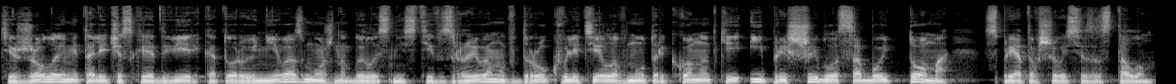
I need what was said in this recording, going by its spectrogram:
Тяжелая металлическая дверь, которую невозможно было снести взрывом, вдруг влетела внутрь комнатки и пришибла собой Тома, спрятавшегося за столом.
